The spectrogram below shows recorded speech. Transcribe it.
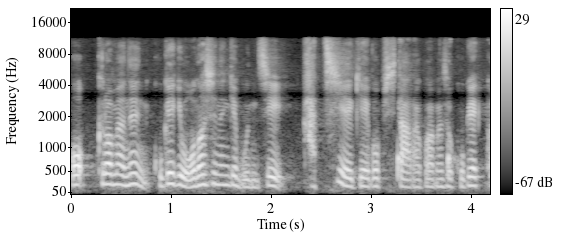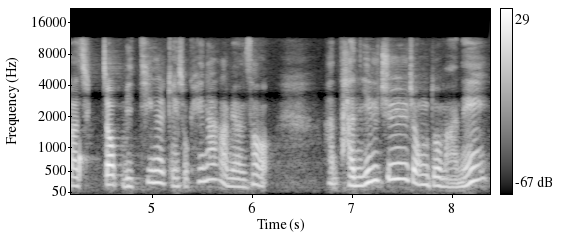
어, 그러면은 고객이 원하시는 게 뭔지 같이 얘기해 봅시다 라고 하면서 고객과 직접 미팅을 계속 해나가면서 한 단 일주일 정도 만에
